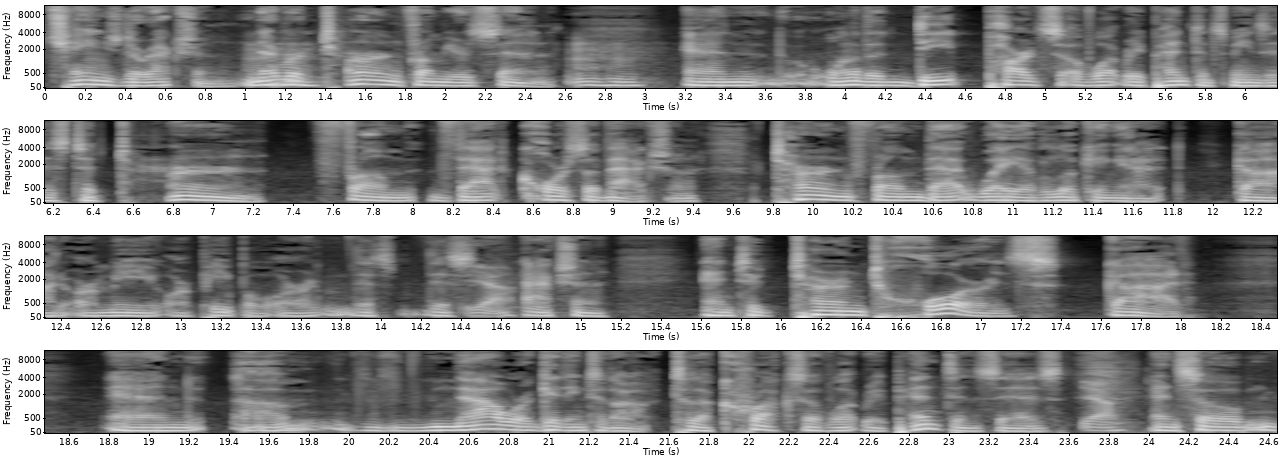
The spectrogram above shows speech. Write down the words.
change direction, mm-hmm. never turn from your sin. Mm-hmm. And one of the deep parts of what repentance means is to turn from that course of action, turn from that way of looking at God or me or people or this this yeah. action, and to turn towards God. And um, now we're getting to the to the crux of what repentance is. Yeah. And so,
